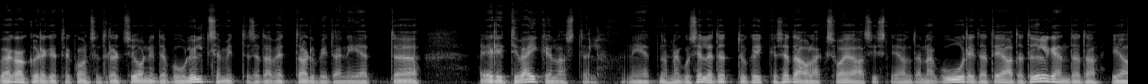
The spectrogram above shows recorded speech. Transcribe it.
väga kõrgete kontsentratsioonide puhul üldse mitte seda vett tarbida, nii et äh, eriti väikelastel, nii et noh, nagu selle tõttu kõike seda oleks vaja siis nii-öelda nagu uurida, teada, tõlgendada ja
